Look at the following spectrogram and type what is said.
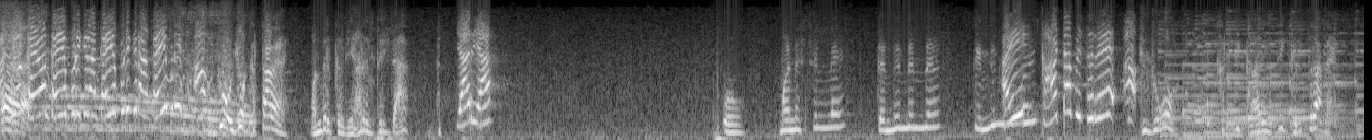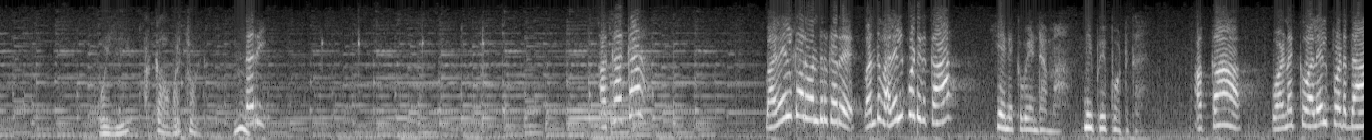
கையை கையை பிடிக்கிறான் கையை பிடிக்கிறான் கையை பிடிக்கிறான் ஆ. ஐயோ ஐயோ கத்தாவே வந்திருக்கிறது யாருன்னு தெரியுதா? யார் யா ஓ மனசில்ல. தன்னு நின்ன தின்னு ஐ காட்டா பிசரு ஐயோ கத்தி காரியத்தை கிருத்துறாத போய் அக்கா வர சொல்லு. சரி. அக்கா அக்கா. வளையல்கார் வந்திருக்காரு. வந்து வளையல் போட்டுருக்கா எனக்கு வேண்டாமா நீ போய் போட்டுக்க. அக்கா உனக்கு வளையல் போடுதா?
